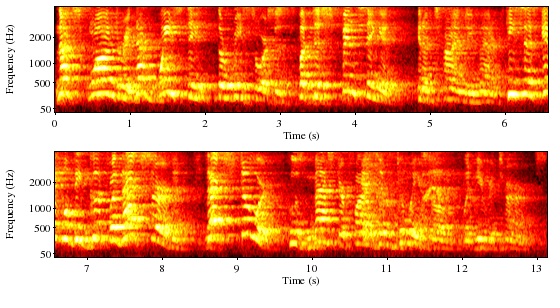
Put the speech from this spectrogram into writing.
Not squandering, not wasting the resources, but dispensing it in a timely manner. He says it will be good for that servant, that steward, whose master finds him doing so when he returns.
